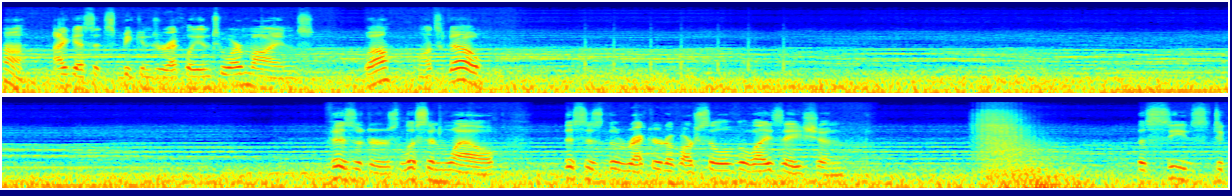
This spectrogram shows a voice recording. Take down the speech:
Huh, I guess it's speaking directly into our minds. Well, let's go. Visitors, listen well. This is the record of our civilization. The seed's dec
